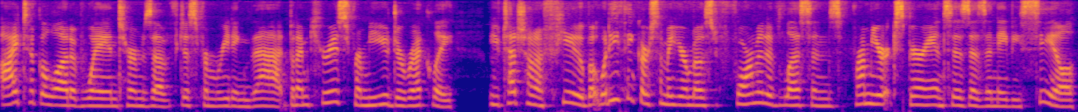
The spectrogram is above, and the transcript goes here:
I took a lot of way in terms of just from reading that, but I'm curious from you directly you touched on a few, but what do you think are some of your most formative lessons from your experiences as a Navy SEAL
